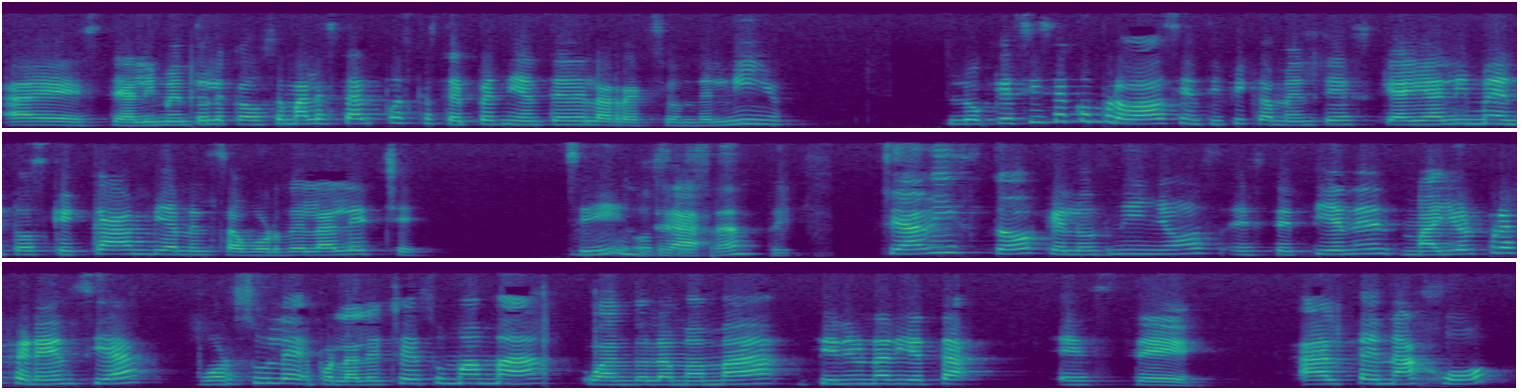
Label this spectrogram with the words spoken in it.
a este alimento le cause malestar, pues que esté pendiente de la reacción del niño. Lo que sí se ha comprobado científicamente es que hay alimentos que cambian el sabor de la leche. ¿Sí? Mm, interesante. se ha visto que los niños este, tienen mayor preferencia por, su por la leche de su mamá cuando la mamá tiene una dieta este, alta en ajo.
